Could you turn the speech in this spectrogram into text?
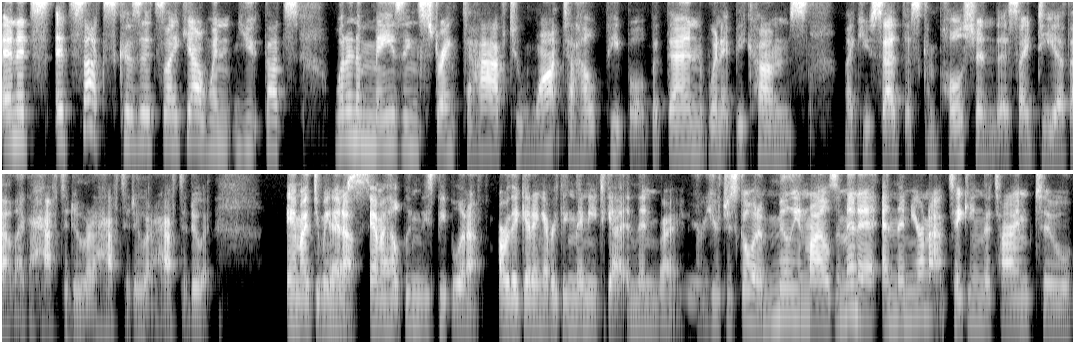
And it's it sucks because it's like yeah when you that's what an amazing strength to have to want to help people but then when it becomes like you said this compulsion this idea that like i have to do it i have to do it i have to do it am i doing yes. enough am i helping these people enough are they getting everything they need to get and then right. you're, you're just going a million miles a minute and then you're not taking the time to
